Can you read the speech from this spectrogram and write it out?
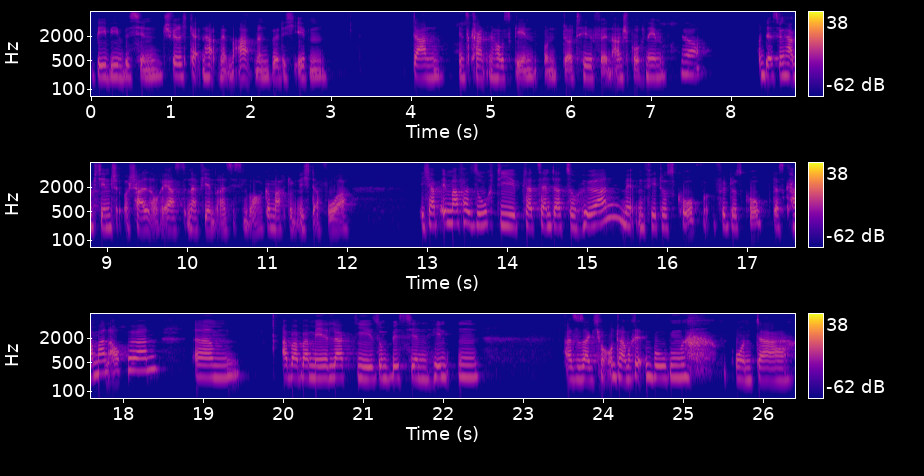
Baby ein bisschen Schwierigkeiten hat mit dem Atmen, würde ich eben dann ins Krankenhaus gehen und dort Hilfe in Anspruch nehmen. Ja. Und deswegen habe ich den Schall auch erst in der 34. Woche gemacht und nicht davor. Ich habe immer versucht, die Plazenta zu hören mit dem Fetoskop. Fetoskop, das kann man auch hören. Ähm, aber bei mir lag die so ein bisschen hinten, also sage ich mal unterm Rippenbogen. Und da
